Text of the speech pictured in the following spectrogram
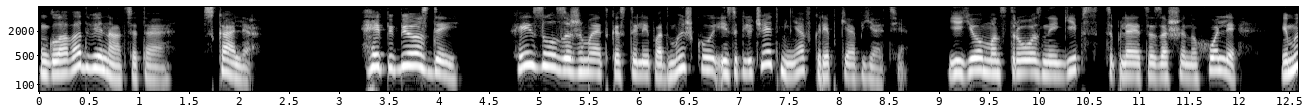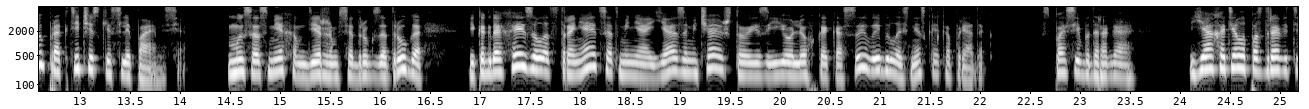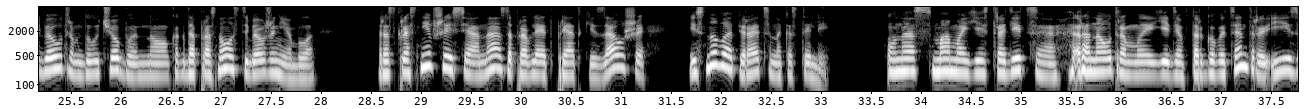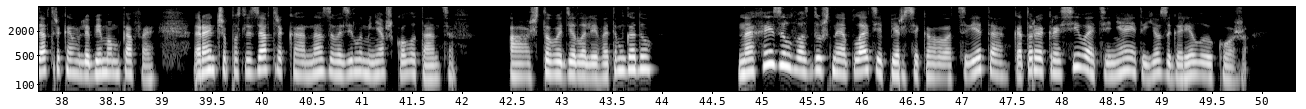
Глава 12. Скалер. «Хэппи бёздей!» Хейзел зажимает костыли под мышку и заключает меня в крепкие объятия. Ее монструозный гипс цепляется за шину Холли, и мы практически слепаемся. Мы со смехом держимся друг за друга, и когда Хейзел отстраняется от меня, я замечаю, что из ее легкой косы выбилось несколько прядок. «Спасибо, дорогая. Я хотела поздравить тебя утром до учебы, но когда проснулась, тебя уже не было». Раскрасневшаяся она заправляет прядки за уши и снова опирается на костыли. «У нас с мамой есть традиция. Рано утром мы едем в торговый центр и завтракаем в любимом кафе. Раньше после завтрака она завозила меня в школу танцев. А что вы делали в этом году?» На Хейзел воздушное платье персикового цвета, которое красиво оттеняет ее загорелую кожу.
